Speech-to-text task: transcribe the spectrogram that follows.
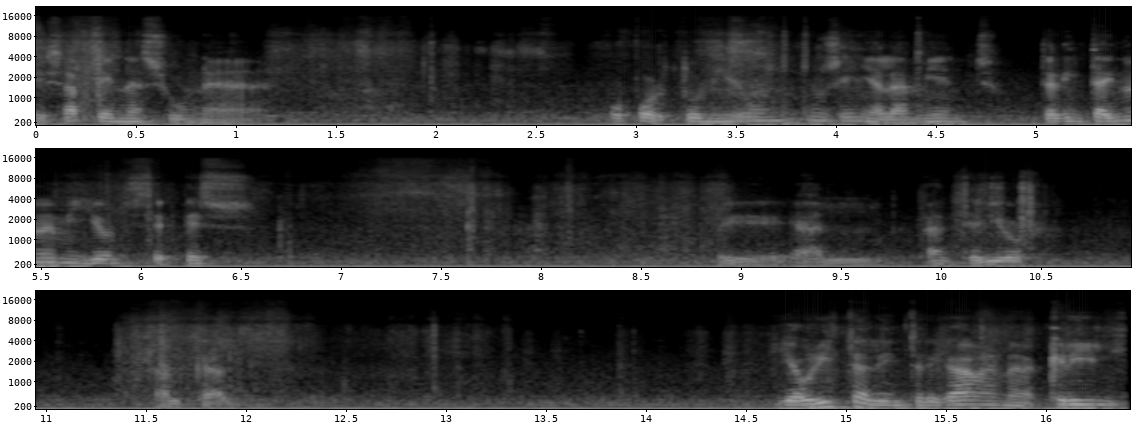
Es apenas una oportunidad, un, señalamiento. 39 millones de pesos eh, al anterior alcalde. Y ahorita le entregaban a Krill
